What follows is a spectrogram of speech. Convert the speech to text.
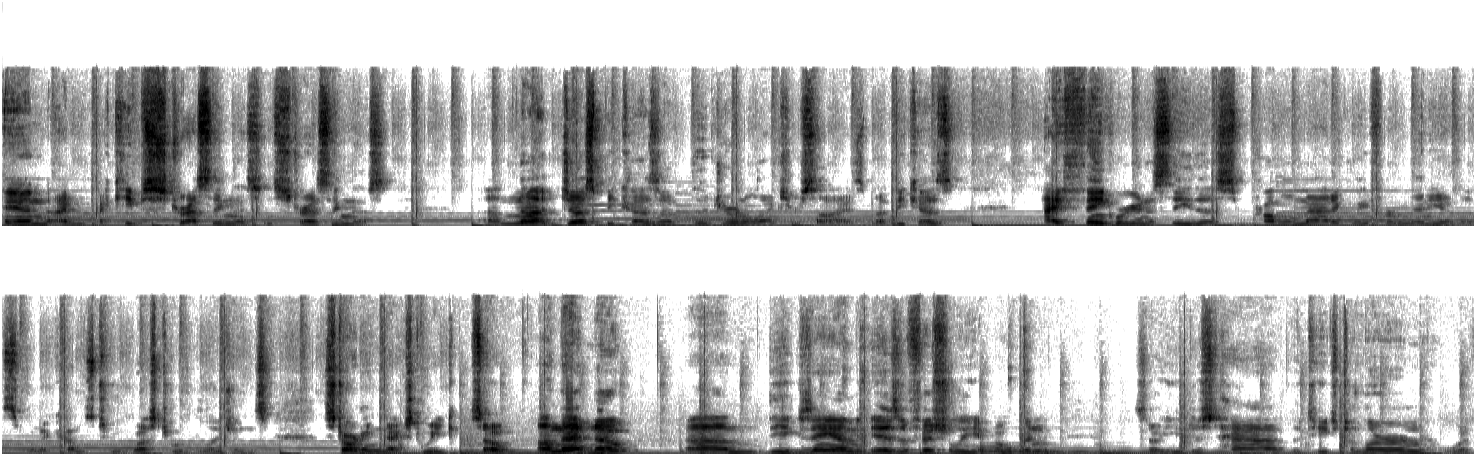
And I, I keep stressing this and stressing this, um, not just because of the journal exercise, but because I think we're going to see this problematically for many of us when it comes to Western religions starting next week. So, on that note, um, the exam is officially open. So, you just have the Teach to Learn with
